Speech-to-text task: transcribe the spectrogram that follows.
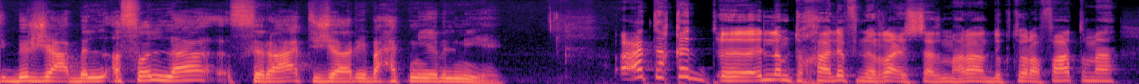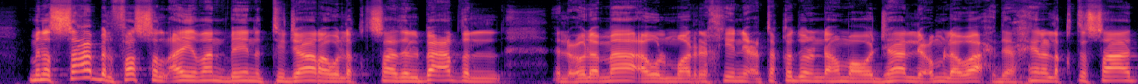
بيرجع بالأصل لصراع تجاري بحت 100% أعتقد آه، إن لم تخالفني الرأي أستاذ مهران الدكتوره فاطمة من الصعب الفصل أيضا بين التجارة والاقتصاد. البعض العلماء أو المؤرخين يعتقدون أنهما وجهان لعملة واحدة. أحيانا الاقتصاد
